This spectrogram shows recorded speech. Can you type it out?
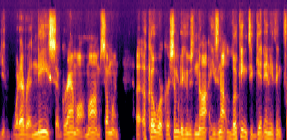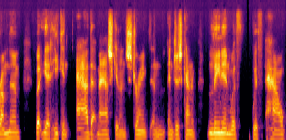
you know, whatever, a niece, a grandma, a mom, someone, a, a coworker, somebody who's not he's not looking to get anything from them, but yet he can add that masculine strength and and just kind of lean in with with how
